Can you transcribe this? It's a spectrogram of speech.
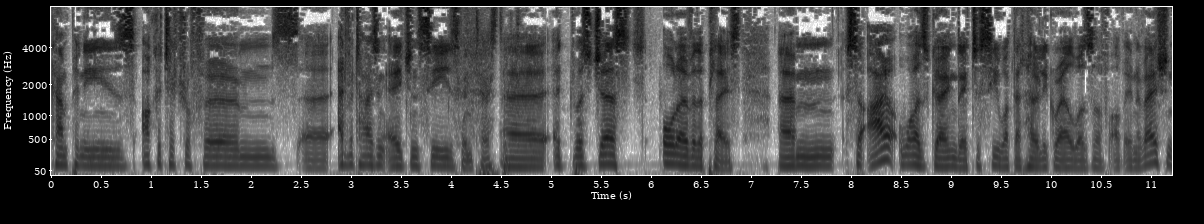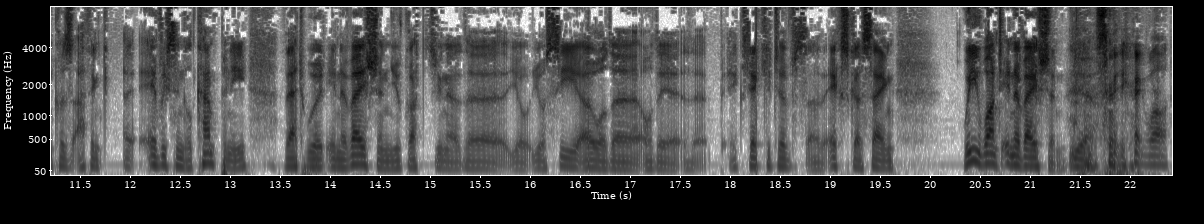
companies, architectural firms, uh, advertising agencies. Fantastic. Uh, it was just all over the place. Um, so I was going there to see what that holy grail was of, of innovation because I think uh, every single company, that word innovation, you've got, you know, the, your, your CEO or the, or the, the executives, uh, the exco saying, we want innovation. Yeah. so well,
